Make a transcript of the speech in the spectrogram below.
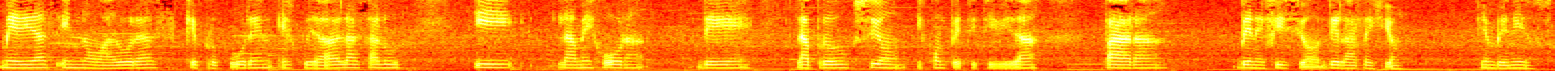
medidas innovadoras que procuren el cuidado de la salud y la mejora de la producción y competitividad para beneficio de la región. Bienvenidos.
